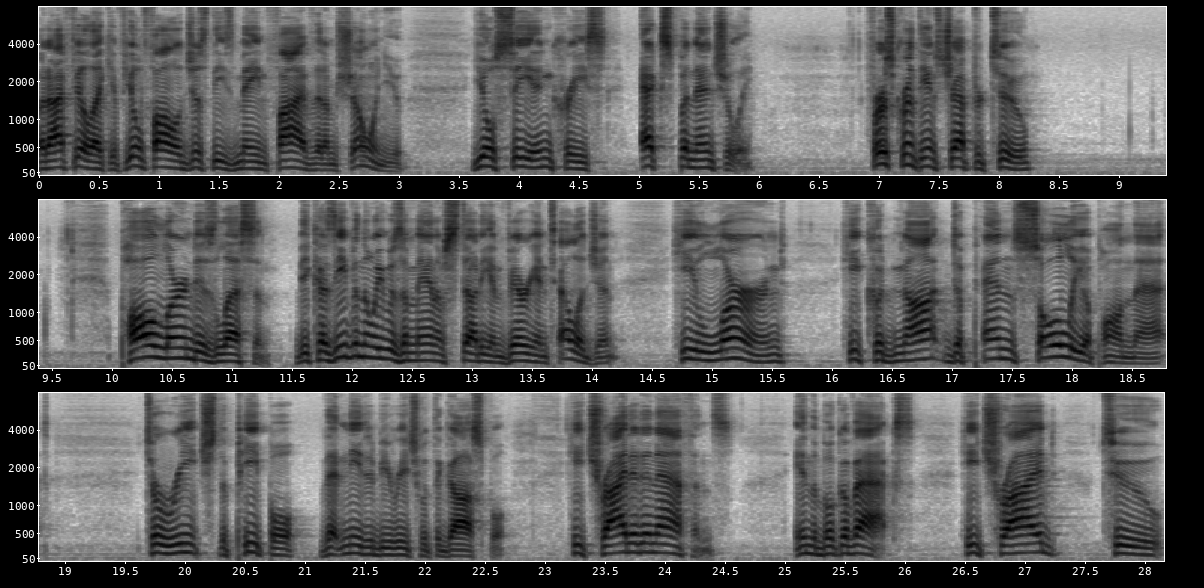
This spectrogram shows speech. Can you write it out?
but I feel like if you'll follow just these main five that I'm showing you, you'll see increase exponentially. 1 Corinthians chapter 2, Paul learned his lesson because even though he was a man of study and very intelligent, he learned he could not depend solely upon that to reach the people that needed to be reached with the gospel. He tried it in Athens, in the book of Acts. He tried to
